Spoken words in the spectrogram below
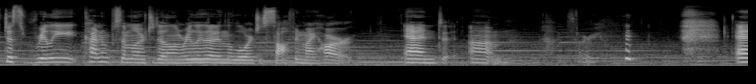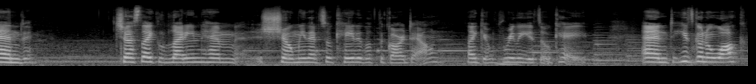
just really kind of similar to Dylan, really letting the Lord just soften my heart. And, um, sorry. and just like letting Him show me that it's okay to let the guard down. Like it really is okay. And He's gonna walk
